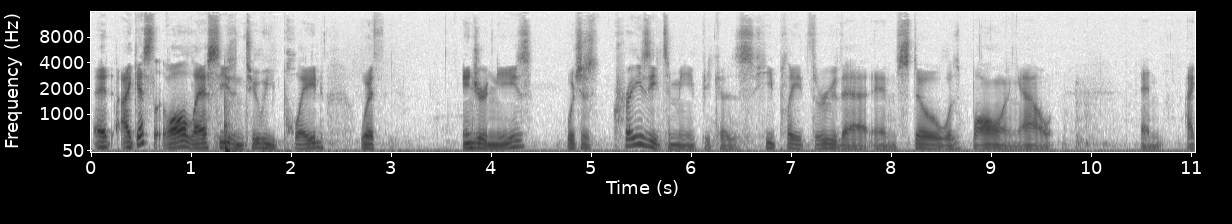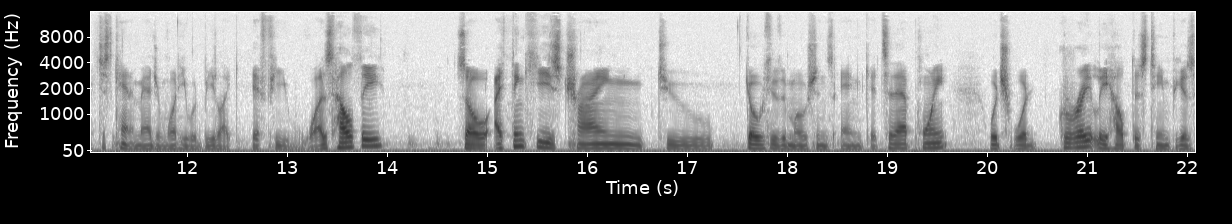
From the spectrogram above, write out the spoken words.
And I guess all last season too he played with injured knees, which is crazy to me because he played through that and still was balling out. And I just can't imagine what he would be like if he was healthy. So I think he's trying to go through the motions and get to that point, which would greatly help this team because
